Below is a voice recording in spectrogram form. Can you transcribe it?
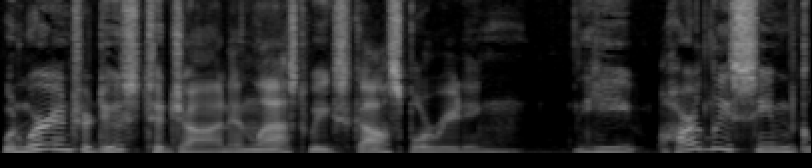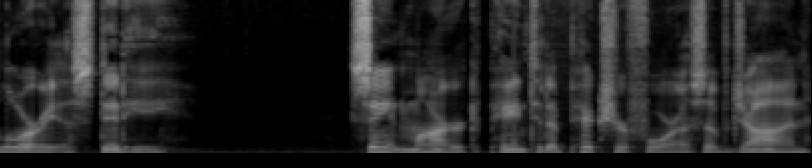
when we're introduced to John in last week's Gospel reading, he hardly seemed glorious, did he? St. Mark painted a picture for us of John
